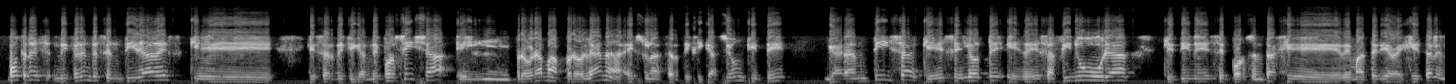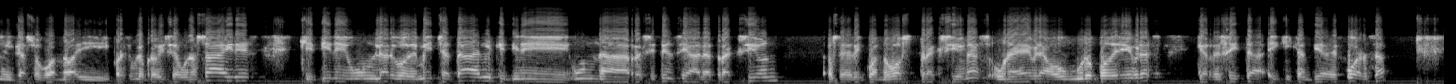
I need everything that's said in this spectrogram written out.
Vos tenés diferentes entidades que, que certifican. De por sí ya el programa ProLana es una certificación que te garantiza que ese lote es de esa finura, que tiene ese porcentaje de materia vegetal, en el caso cuando hay, por ejemplo, provincia de Buenos Aires, que tiene un largo de mecha tal, que tiene una resistencia a la tracción, o sea, de cuando vos traccionás una hebra o un grupo de hebras que resista X cantidad de fuerza.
